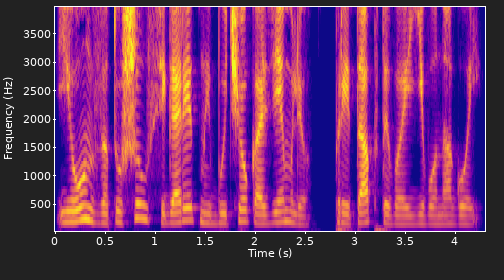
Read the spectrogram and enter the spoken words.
И он затушил сигаретный бычок о землю, притаптывая его ногой.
